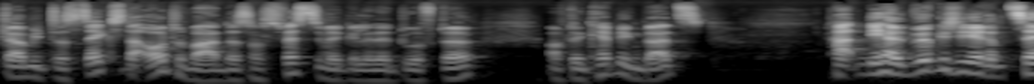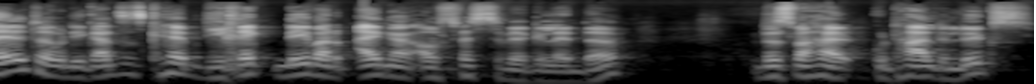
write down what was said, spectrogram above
glaube ich, das sechste Auto waren, das aufs Festivalgelände durfte, auf den Campingplatz, hatten die halt wirklich ihre Zelte und ihr ganzes Camp direkt neben dem Eingang aufs Festivalgelände. Und das war halt brutal Deluxe.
